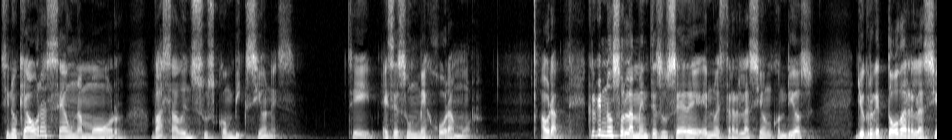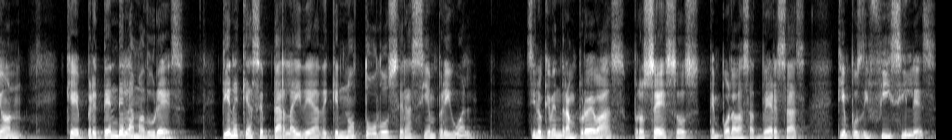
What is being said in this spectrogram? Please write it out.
sino que ahora sea un amor basado en sus convicciones. Sí, ese es un mejor amor. Ahora, creo que no solamente sucede en nuestra relación con Dios. Yo creo que toda relación que pretende la madurez tiene que aceptar la idea de que no todo será siempre igual, sino que vendrán pruebas, procesos, temporadas adversas, tiempos difíciles.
